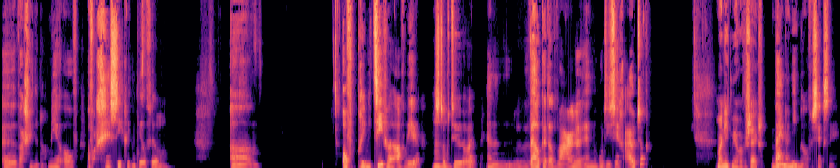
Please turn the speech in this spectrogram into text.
eh, waar ging het nog meer over? Over agressie ging het heel veel. Ehm, over primitieve afweerstructuren en welke dat waren en hoe die zich uiten. Maar niet meer over seks. Bijna niet meer over seks, nee.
